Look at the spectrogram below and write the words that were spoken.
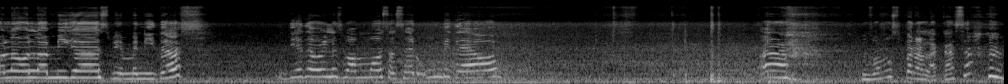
Hola, hola amigas, bienvenidas. El día de hoy les vamos a hacer un video. Ah, nos vamos para la casa.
